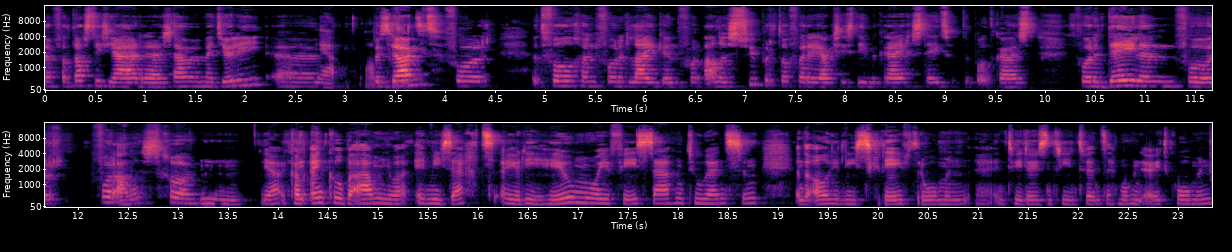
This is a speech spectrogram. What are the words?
een fantastisch jaar samen met jullie. Eh, Ja, absoluut. bedankt voor het volgen, voor het liken, voor alle super toffe reacties die we krijgen steeds op de podcast. Voor het delen, voor, voor alles. Gewoon. Mm, ja, ik kan enkel beamen wat Emmy zegt. En jullie heel mooie feestdagen toewensen. En dat al jullie schrijfdromen eh, in 2023 mogen uitkomen.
